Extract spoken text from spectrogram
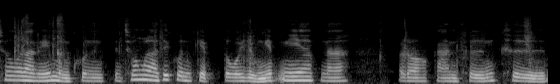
ช่วงเวลานี้เหมือนคุณเป็นช่วงเวลาที่คุณเก็บตัวอยู่เงียบๆนะ รอการฟื้นคืน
